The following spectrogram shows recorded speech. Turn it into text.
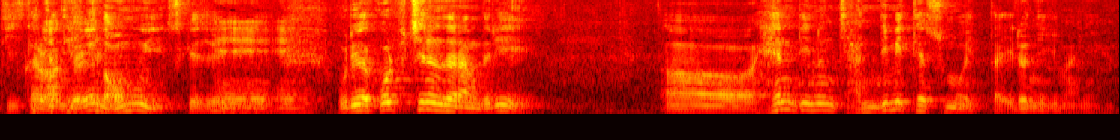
디지털 음. 그렇죠, 환경에 디지털. 너무 익숙해져 예, 있는 예, 거예요. 예. 우리가 골프 치는 사람들이 어, 핸디는 잔디 밑에 숨어 있다 이런 얘기 많이 해요.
